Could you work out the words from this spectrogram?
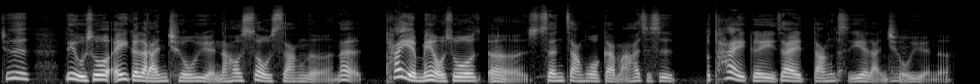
就是例如说，诶，一个篮球员然后受伤了，那他也没有说呃身障或干嘛，他只是不太可以再当职业篮球员了。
